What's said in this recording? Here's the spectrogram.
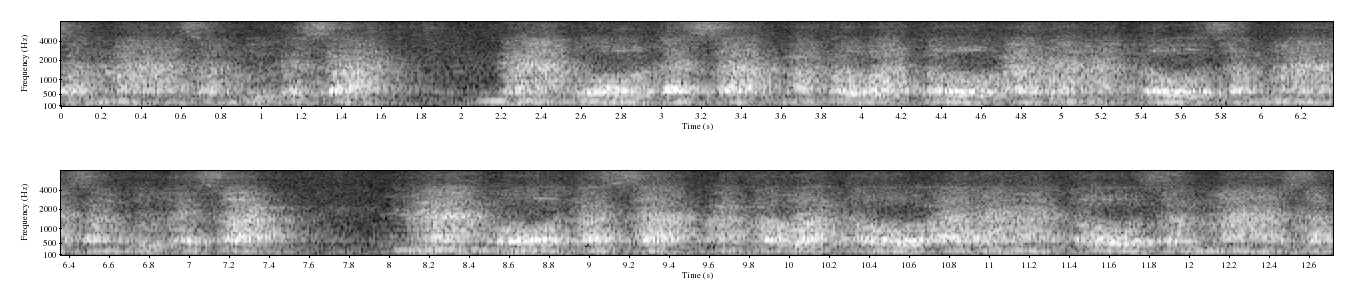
สัมมาสัมพุทธัสสะนะโมตัสสะภะคะวะโตอะระหะโตสัมมาสัมพุทธัสสะนะโมตัสสะภะคะวะโตอะระหะโตสัมมาสัม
